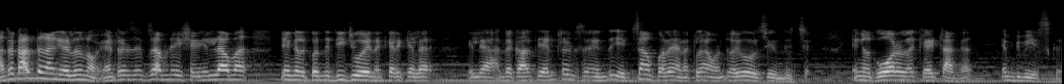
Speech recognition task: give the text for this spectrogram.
அந்த காலத்தில் நாங்கள் எழுதணும். என்ட்ரன்ஸ் எக்ஸாமினேஷன் இல்லாமல் எங்களுக்கு வந்து டிஜிஓ எனக்கு கிடைக்கல? இல்லை அந்த காலத்து என்ட்ரன்ஸ் வந்து எக்ஸாம்பிளாக எனக்குலாம் வந்து வைஓசி இருந்துச்சு. எங்களுக்கு ஓரலாக கேட்டாங்க எம்பிபிஎஸ்க்கு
